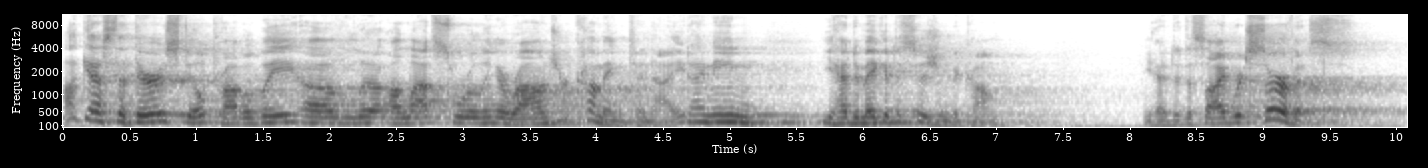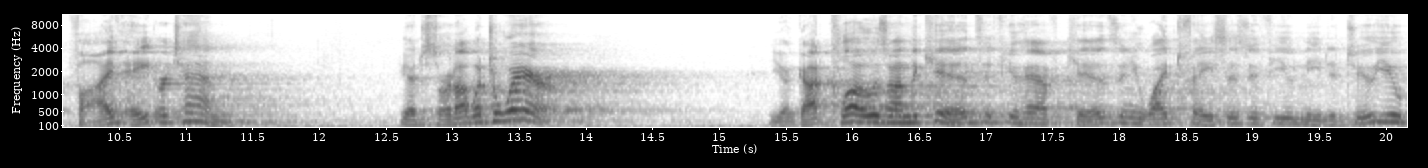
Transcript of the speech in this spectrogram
I'll guess that there is still probably a, a lot swirling around your coming tonight. I mean, you had to make a decision to come. You had to decide which service five, eight, or ten. You had to sort out what to wear. You got clothes on the kids if you have kids, and you wiped faces if you needed to. You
